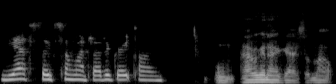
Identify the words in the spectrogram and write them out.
Yes, thanks so much. I had a great time. boom. Have a good night guys. I'm out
